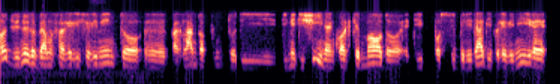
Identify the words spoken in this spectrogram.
Oggi noi dobbiamo fare riferimento, eh, parlando appunto di, di, medicina in qualche modo e di possibilità di prevenire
